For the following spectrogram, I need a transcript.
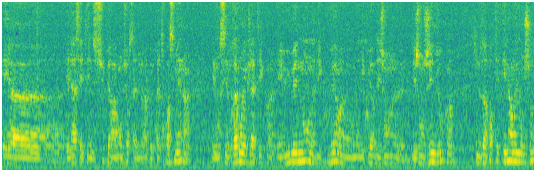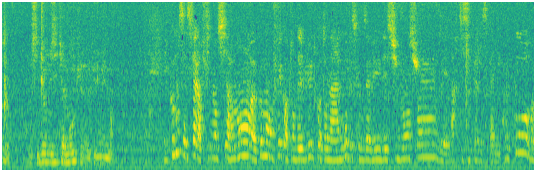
Et, euh, et là, ça a été une super aventure, ça a duré à peu près trois semaines. Et on s'est vraiment éclaté. Quoi. Et humainement, on a découvert, euh, on a découvert des, gens, euh, des gens géniaux quoi, qui nous apportaient énormément de choses, aussi bien musicalement que, que humainement. Et comment ça se fait alors financièrement euh, Comment on fait quand on débute, quand on a un groupe? Est-ce que vous avez eu des subventions? Vous avez participé, je sais pas, à des concours?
